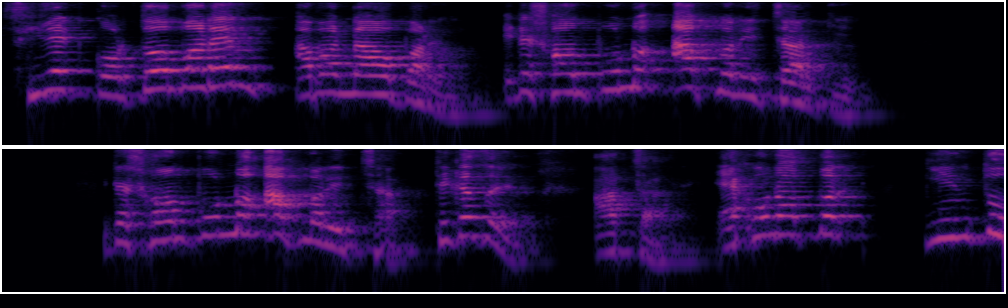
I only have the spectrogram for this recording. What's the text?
সিলেক্ট করতেও পারেন, আবার নাও পারেন। এটা সম্পূর্ণ আপনার ইচ্ছা আর কি। এটা সম্পূর্ণ আপনার ইচ্ছা, ঠিক আছে? আচ্ছা এখন আপনার, কিন্তু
